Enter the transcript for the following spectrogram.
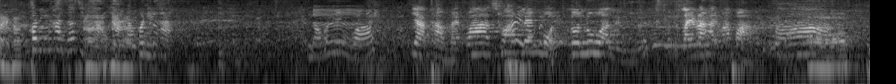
ไหนคนไหนครับ คนนี้ค่ะเสื้อสีอ่าขาวโอเคค่ะครับ น้องคนนี้ค่ะอยากถามแม็กว่าชอบเล่นบทรั่วๆหรือไร้ายๆมากกว่า อ๋ออ๋อโห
